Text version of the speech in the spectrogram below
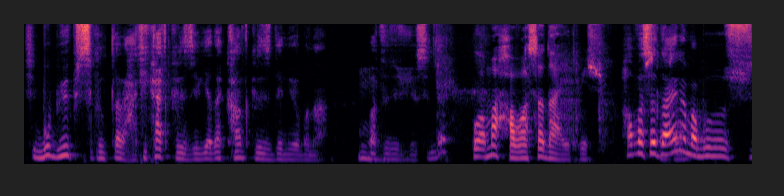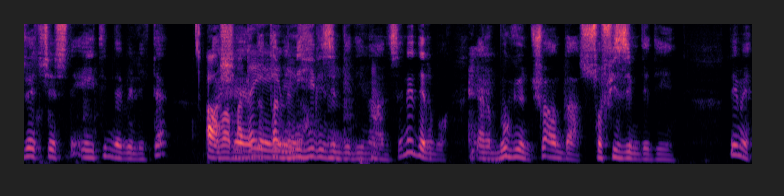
Şimdi bu büyük sıkıntılar, hakikat krizi ya da Kant krizi deniyor buna Hı. Batı düşüncesinde. Bu ama havasa dair bir. Havasa dair ama bu süreç içerisinde eğitimle birlikte Avamada aşağıya da tabii nihilizm dediğin hadise nedir bu? Yani bugün şu anda sofizm dediğin değil mi?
